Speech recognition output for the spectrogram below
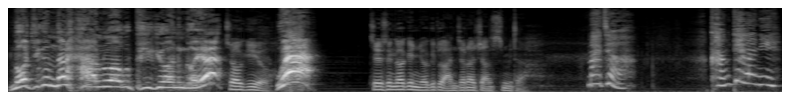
너 지금 날 한우하고 비교하는 거야? 저기요. 왜? 제 생각엔 여기도 안전하지 않습니다. 맞아. 강태환이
